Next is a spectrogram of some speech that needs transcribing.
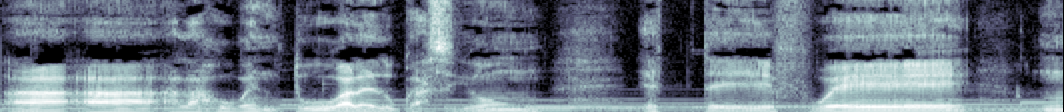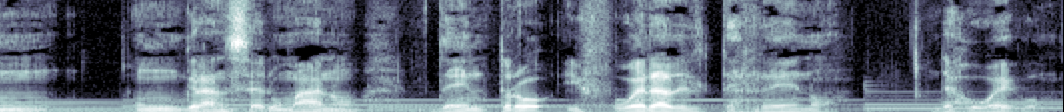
a, la juventud, a la educación. Este fue un, un gran ser humano dentro y fuera del terreno de juego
